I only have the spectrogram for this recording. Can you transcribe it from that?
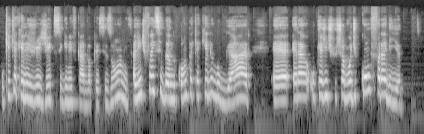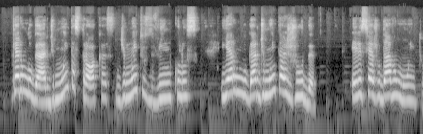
o que, que aquele jiu-jitsu significava para esses homens, a gente foi se dando conta que aquele lugar é, era o que a gente chamou de confraria, que era um lugar de muitas trocas, de muitos vínculos, e era um lugar de muita ajuda. Eles se ajudavam muito.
